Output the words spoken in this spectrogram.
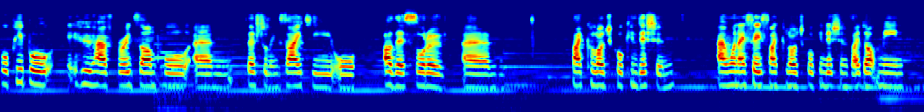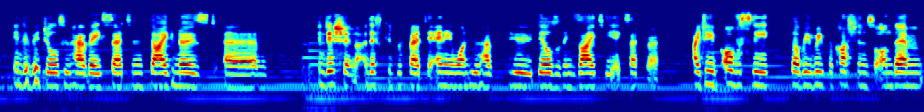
for people who have, for example, um, social anxiety or other sort of um, psychological conditions, and when I say psychological conditions, I don't mean individuals who have a certain diagnosed um, condition. This could refer to anyone who have who deals with anxiety, etc. I do obviously there'll be repercussions on them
